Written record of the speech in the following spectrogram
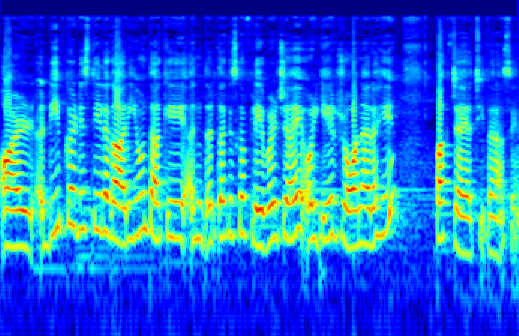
और डीप कट इसलिए लगा रही हूँ ताकि अंदर तक इसका फ्लेवर जाए और ये रॉ ना रहे, पक जाए अच्छी तरह से।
